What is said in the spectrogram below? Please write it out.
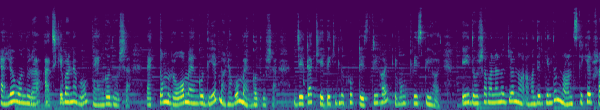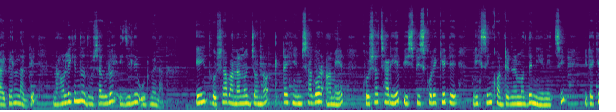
হ্যালো বন্ধুরা, আজকে বানাবো ম্যাঙ্গো ধোসা। একদম র ম্যাঙ্গো দিয়ে বানাবো ম্যাঙ্গো ধোসা, যেটা খেতে কিন্তু খুব টেস্টি হয় এবং ক্রিস্পি হয়। এই ধোসা বানানোর জন্য আমাদের কিন্তু ননস্টিকের ফ্রাই প্যান লাগবে না হলে কিন্তু ধোসাগুলো ইজিলি উঠবে না। এই ধোসা বানানোর জন্য একটা হিমসাগর আমের খোসা ছাড়িয়ে পিস পিস করে কেটে মিক্সিং কন্টেনারের মধ্যে নিয়ে নিচ্ছি। এটাকে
